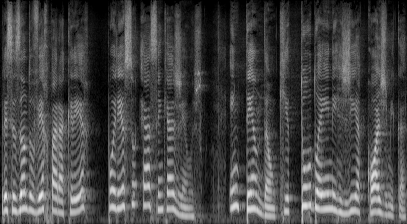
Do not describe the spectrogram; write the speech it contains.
precisando ver para crer por isso é assim que agimos. Entendam que tudo é energia cósmica,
